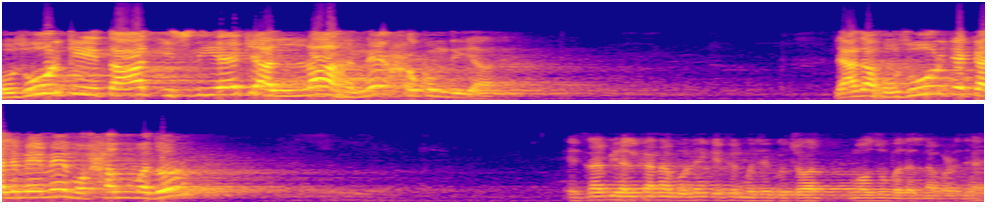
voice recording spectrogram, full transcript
हुजूर की इतात इसलिए है कि अल्लाह ने हुक्म दिया है। लिहाजा हुजूर के कलमे में मोहम्मदुर इतना भी हल्का ना बोलें कि फिर मुझे कुछ और मौजू बदलना पड़ जाए।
